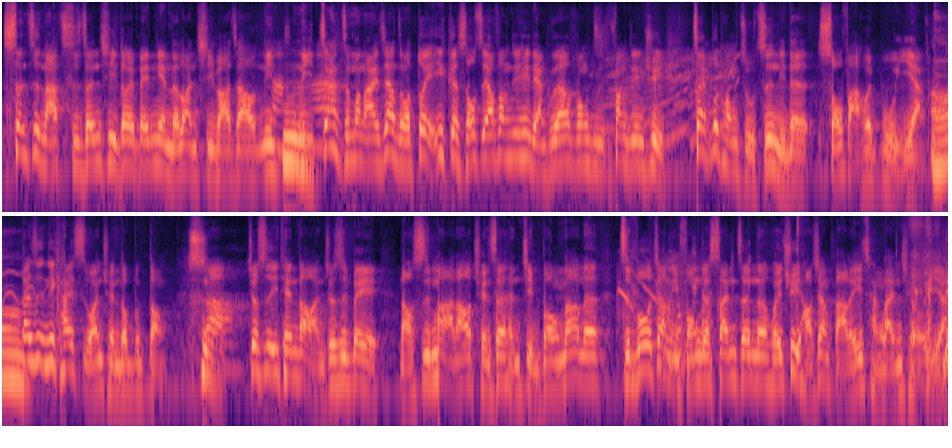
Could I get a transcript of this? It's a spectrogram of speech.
甚至拿持针器都会被念得乱七八糟。你你这样怎么拿？你这样怎么对？一个手指要放进去，两个要放放进去，在不同组织，你的手法会不一样。哦。但是一开始完全都不懂，那就是一天到晚就是被老师骂，然后全身很紧绷，然后呢，只不过叫你缝个三针呢，回去好像打了一场篮球一样。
